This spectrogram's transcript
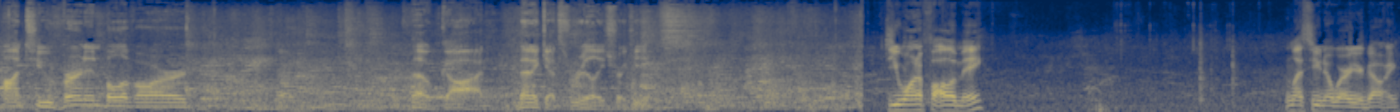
onto Vernon Boulevard. Oh God, then it gets really tricky. Do you want to follow me? Unless you know where you're going.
